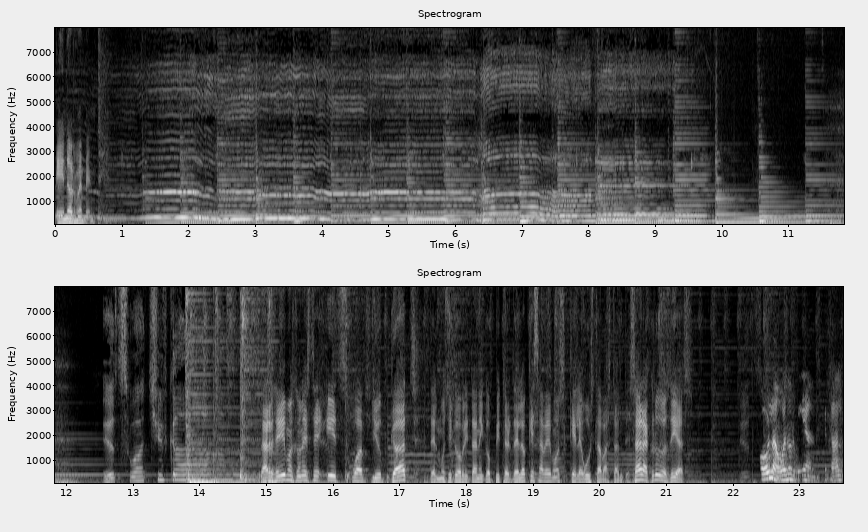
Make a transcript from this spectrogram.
enormemente. It's. La recibimos con este It's What You've Got del músico británico Peter Dello, que sabemos que le gusta bastante. Sara, crudos días. Hola, buenos días. ¿Qué tal?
